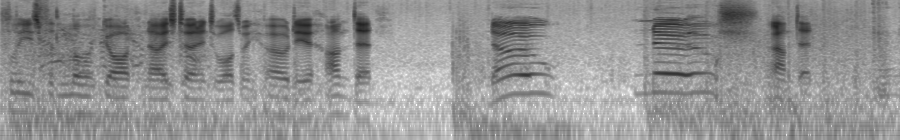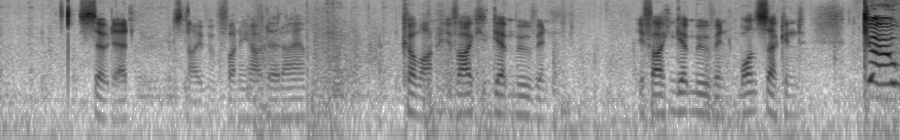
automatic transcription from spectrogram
Please, for the love of God. No, it's turning towards me. Oh dear, I'm dead. No! No! I'm dead. So dead. It's not even funny how dead I am. Come on, if I can get moving. If I can get moving. One second. Go!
